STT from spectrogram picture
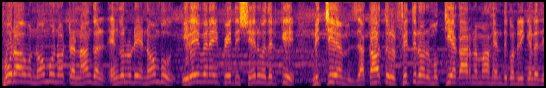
பூராவும் நோம்பு நோற்ற நாங்கள் எங்களுடைய நோன்பு இறைவனை பேதி சேருவதற்கு நிச்சயம் ஜகாத்துல் ஃபித்ர் ஒரு முக்கிய காரணமாக இருந்து கொண்டிருக்கின்றது.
